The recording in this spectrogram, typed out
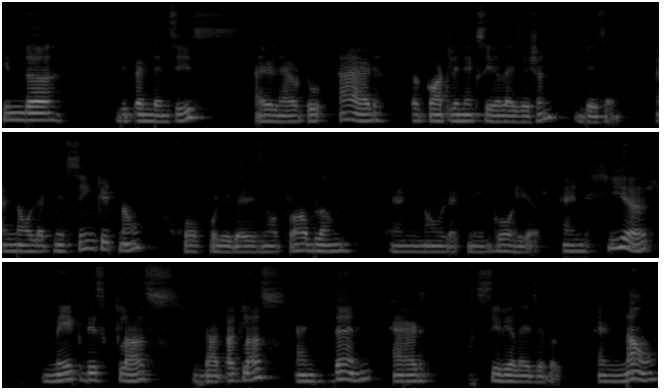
in the dependencies I will have to add the kotlinx serialization JSON. And now let me sync it now. Hopefully there is no problem. And now let me go here. And here make this class data class and then add serializable. And now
